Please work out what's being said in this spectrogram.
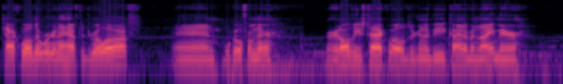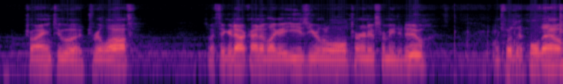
tack weld that we're going to have to drill off and we'll go from there. All right, all these tack welds are going to be kind of a nightmare trying to uh, drill off. So I figured out kind of like an easier little alternative for me to do, which was I pulled out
